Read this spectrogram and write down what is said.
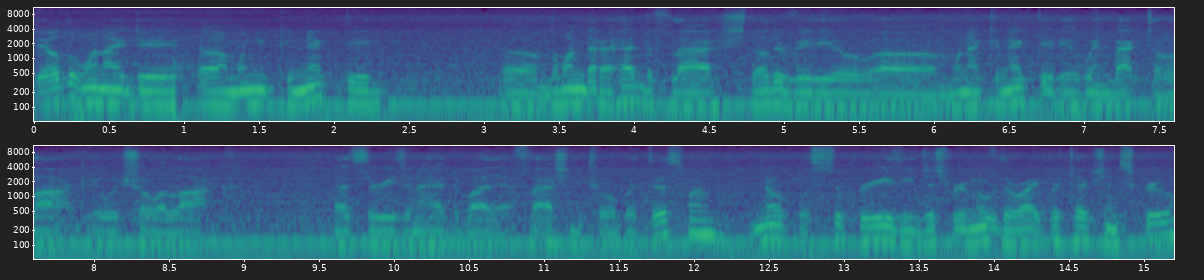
The other one I did um, when you connected um, the one that I had to flash the other video um, when I connected it went back to lock. It would show a lock. That's the reason I had to buy that flashing tool. But this one nope was super easy. Just remove the write protection screw.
